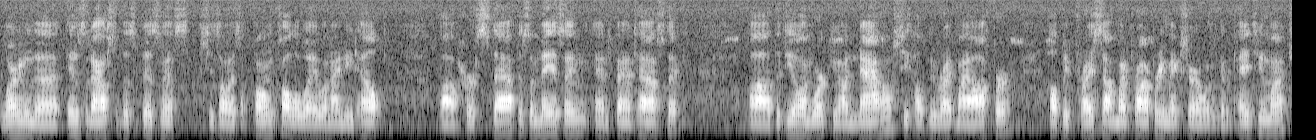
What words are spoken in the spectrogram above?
Learning the ins and outs of this business. She's always a phone call away when I need help. Uh, her staff is amazing and fantastic. Uh, the deal I'm working on now, she helped me write my offer, helped me price out my property, make sure I wasn't going to pay too much,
